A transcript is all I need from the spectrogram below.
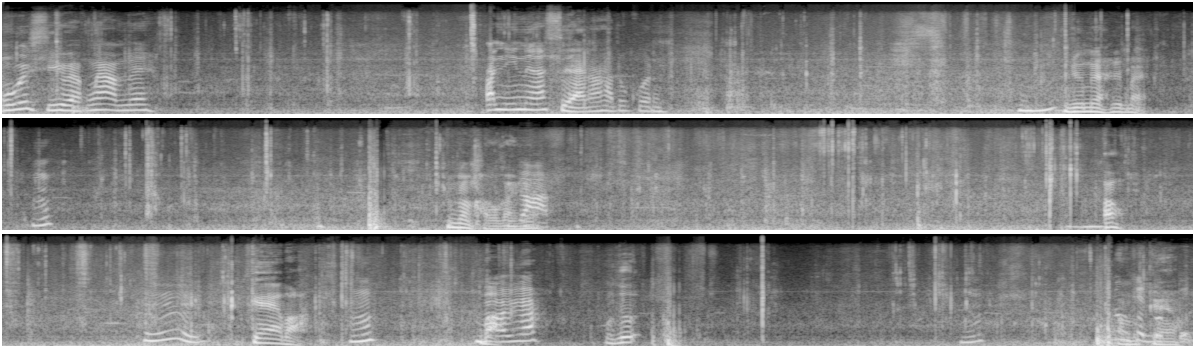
อ้ยสีแบบงามเลย อันนี้เนื้อเสือนะคะทุกคน ยืมเนี่ยรีบมาต้องเขากันกรอบเอ้าแก้บ่บอกเลยผมคือลูกเห็ดบุกปิน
